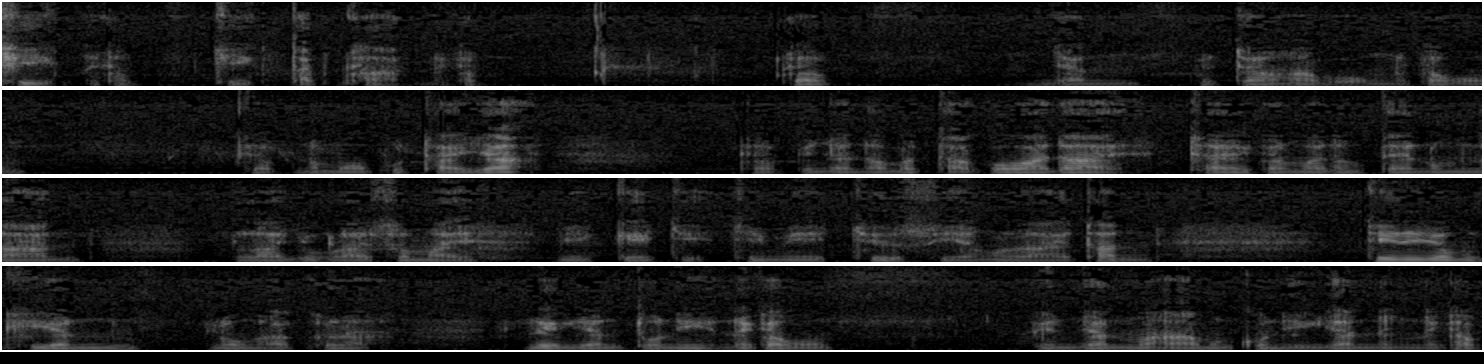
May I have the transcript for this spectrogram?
ฉีกนะครับฉีกตัดขาดนะครับ ครับ ยันพระเจ้าห้าองค์นะครับผมกับนโมพุทธายะกับเป็นยันอมตะก็ว่าได้ ใช้กันมาตั้งแต่นมนานหลายยุคหลายสมัย มีเกจิที่มีชื่อเสียงหลายท่าน ที่นิยมเขียนลงอักขระเลขยันตัวนี้นะครับผมเป็นยันมหามงคลอีกยันหนึ่งนะครับ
